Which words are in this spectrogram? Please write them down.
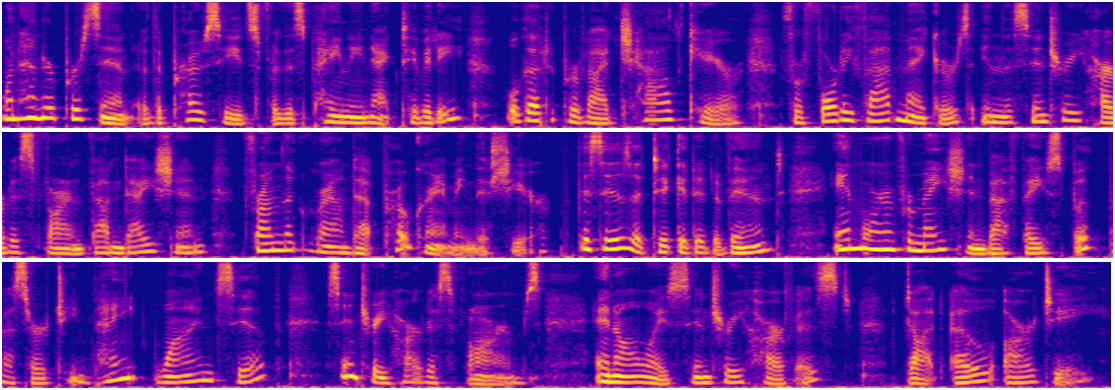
100% of the proceeds for this painting activity will go to provide child care for 45 makers in the Century Harvest Farm Foundation from the Ground Up programming this year. This is a ticketed event, and more information by Facebook by searching Paint Wine Sip Century Harvest Farms and always centuryharvest.org.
